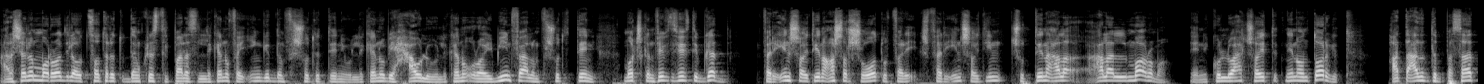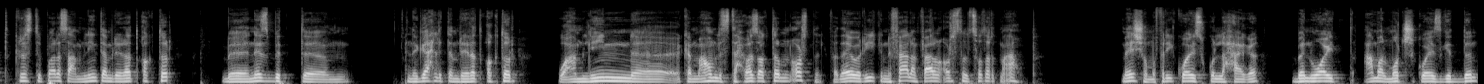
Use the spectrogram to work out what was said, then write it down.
علشان المرة دي لو اتسترت قدام كريستال بالاس اللي كانوا فايقين جدا في الشوط الثاني واللي كانوا بيحاولوا واللي كانوا قريبين فعلا في الشوط الثاني الماتش كان 50 50 بجد. فريقين شايطين 10 شوط وفريقين شايطين شوطين على على المرمى. يعني كل واحد شايط اثنين on target حتى عدد الباسات كريستال بالاس عاملين تمريرات أكتر بنسبة نجاح للتمريرات أكتر وعاملين كان معاهم الاستحواذ أكتر من أرسنال. فده يوريك إن فعلا فعلا أرسنال سترت معاهم. ماشي هم فريق كويس وكل حاجة. بن وايت عمل ماتش كويس جدا.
